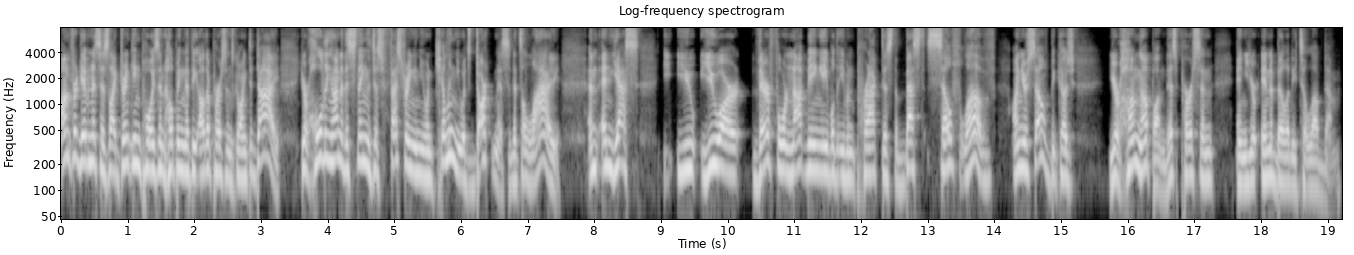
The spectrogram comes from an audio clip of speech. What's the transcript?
Unforgiveness is like drinking poison, hoping that the other person's going to die. You're holding on to this thing that's just festering in you and killing you. It's darkness and it's a lie. And and yes, you you are therefore not being able to even practice the best self-love on yourself because you're hung up on this person and your inability to love them.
